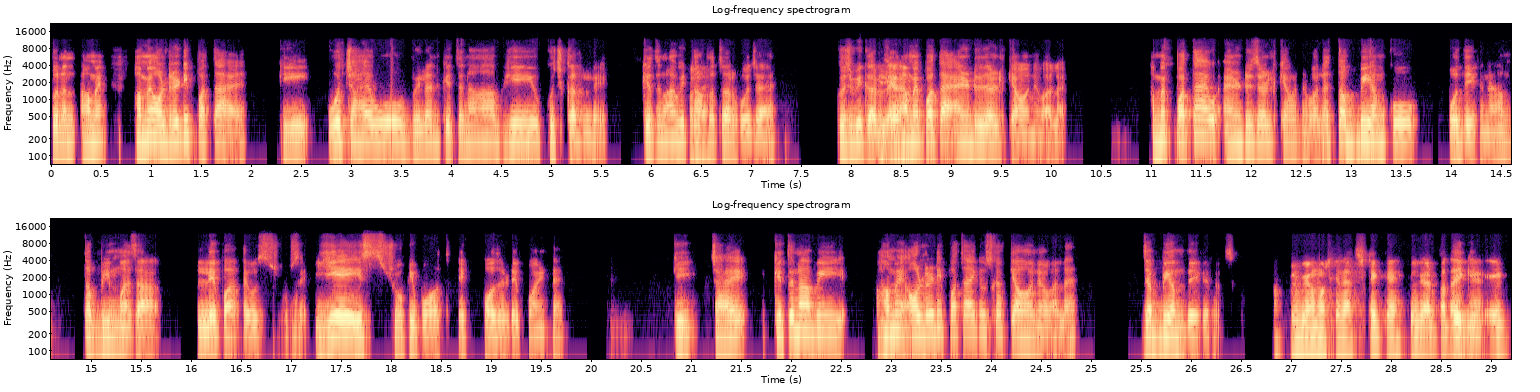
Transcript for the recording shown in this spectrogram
तुरंत हमें हमें ऑलरेडी पता है कि वो चाहे वो विलन कितना भी कुछ कर ले कितना भी ताकतवर हो जाए कुछ भी कर ले हमें पता है एंड रिज़ल्ट क्या होने वाला है। हमें पता है वो एंड रिज़ल्ट क्या होने वाला है तब भी हमको वो देखना है हम तब भी मज़ा ले पाते हैं उस शो से। ये इस शो की बहुत एक पॉजिटिव पॉइंट है कि चाहे कितना भी हमें ऑलरेडी पता है कि उसका क्या होने वाला है जब भी हम देख रहे हैं उसको फिर भी हम उसके साथ स्टिक है क्योंकि यार पता है कि एक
